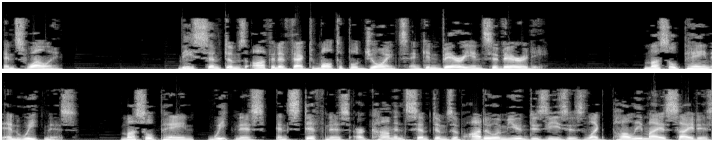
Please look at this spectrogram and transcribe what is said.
and swelling. These symptoms often affect multiple joints and can vary in severity. Muscle pain and weakness. Muscle pain, weakness, and stiffness are common symptoms of autoimmune diseases like polymyositis,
